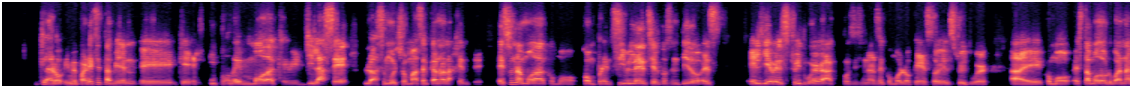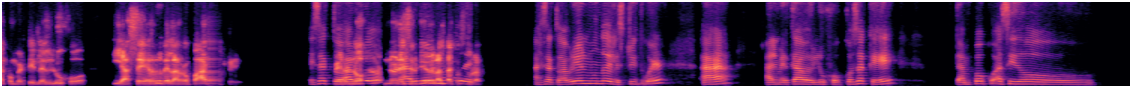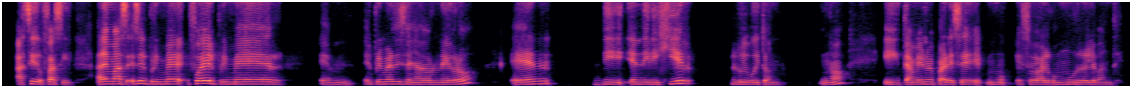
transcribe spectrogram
Claro, y me parece también eh, que el tipo de moda que Virgil hace lo hace mucho más cercano a la gente. Es una moda como comprensible en cierto sentido. Es, él lleva el streetwear a posicionarse como lo que es hoy el streetwear, eh, como esta moda urbana, a convertirla en lujo y hacer de la ropa arte. Exacto. Pero no, no, en el sentido de la alta costura. exacto, abrió el mundo del streetwear a, al mercado del lujo, cosa que tampoco ha sido, ha sido fácil. Además, es el primer, fue el primer, em, el primer diseñador negro en, en dirigir Louis Vuitton, ¿no? Y también me parece eso algo muy relevante.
